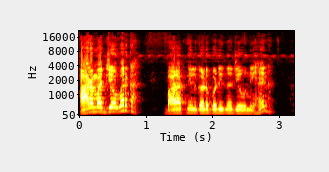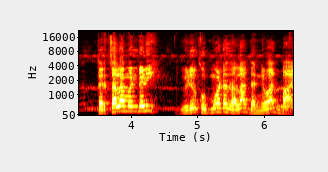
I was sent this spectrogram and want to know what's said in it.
आरामात जेव बरं का. बाळात नील गडबडीनं जेवणे आहे ना? तर चला मंडळी. व्हिडिओ खूप मोठा झाला. धन्यवाद. बाय.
